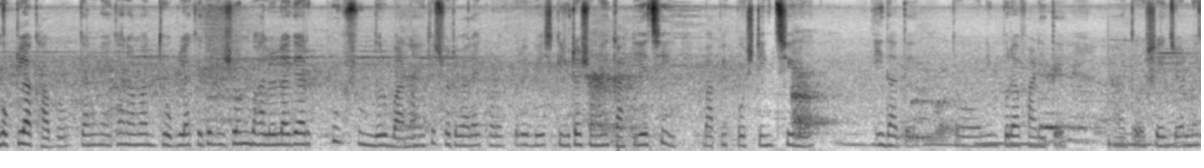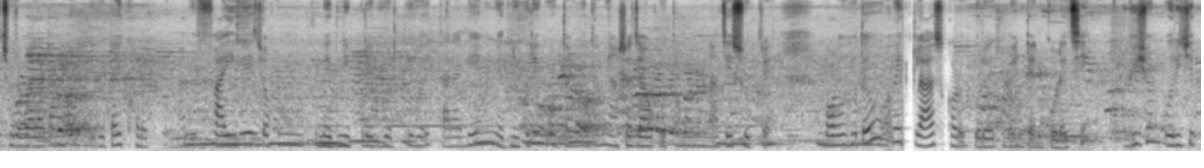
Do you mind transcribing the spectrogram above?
ধোকলা খাব। কেননা এখানে আমার ধোকলা খেতে ভীষণ ভালো লাগে আর খুব সুন্দর বানায়। তো ছোটোবেলায় খড়গপুরে বেশ কিছুটা সময় কাটিয়েছি। বাপি পোস্টিং ছিল। ইদাতে, তো নিমপুরা ফাঁড়িতে। তো সেই জন্য ছোটোবেলাটা আমার পুরোটাই খড়গপুর আমি ফাইভে যখন মেদিনীপুরে ভর্তি হই, তার আগে আমি মেদিনীপুরে পড়তাম, কিন্তু আমি আসা যাওয়া করতাম আমার নাচের সূত্রে। বড় হতেও আমি ক্লাস খড়গপুরে মেনটেন করেছি। ভীষণ পরিচিত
